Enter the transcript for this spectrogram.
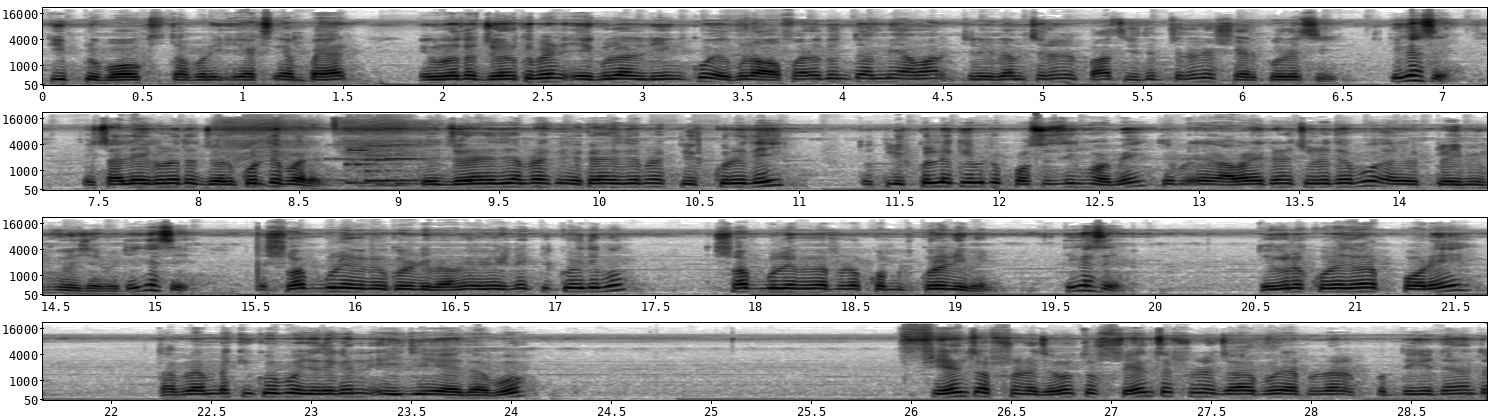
ক্রিপ্টো বক্স, তারপরে এক্স এম্পায়ার এগুলোতে জয়েন করবেন, এগুলোর লিঙ্কও এগুলো অফারও কিন্তু আমি আমার টেলিগ্রাম চ্যানেল প্লাস ইউটিউব চ্যানেলে শেয়ার করেছি, ঠিক আছে? তো চাইলে এগুলোতে জয়েন করতে পারেন। তো জয়েন যদি আমরা, এখানে যদি আমরা ক্লিক করে দিই, তো ক্লিক করলে কি একটু প্রসেসিং হবে, তো আবার এখানে চলে যাব ক্লেমিং হয়ে যাবে, ঠিক আছে? তো সবগুলো এভাবে করে নেবে। আমি এখানে ক্লিক করে দেবো সবগুলো এভাবে আপনারা কমপ্লিট করে নেবেন, ঠিক আছে? তো এগুলো করে দেওয়ার পরে তারপরে আমরা কী করব যে দেখেন, এই যে যাব। ফ্রেন্স অপশনে যাব। তো ফ্রেন্স অপশনে যাওয়ার পরে আপনারা প্রত্যেকে জানেন তো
